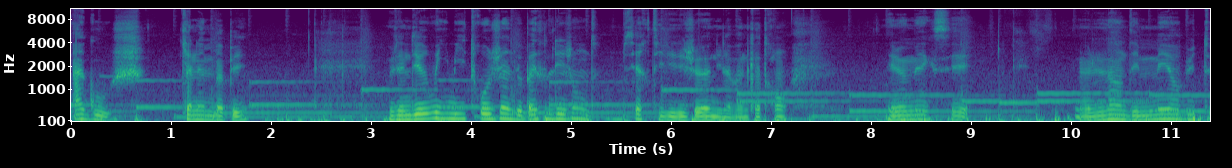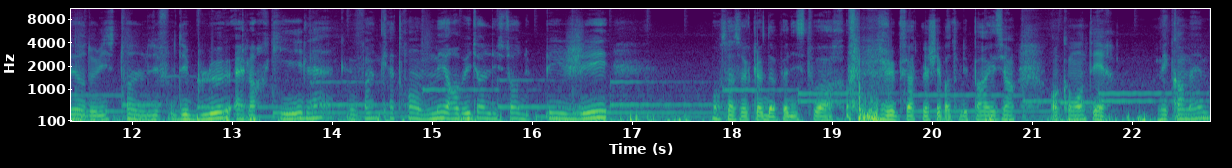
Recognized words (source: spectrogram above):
à gauche Kylian Mbappé. Vous allez me dire, oui, mais il est trop jeune, il ne pas être une légende. Certes, il est jeune, il a 24 ans. Et le mec, c'est l'un des meilleurs buteurs de l'histoire des Bleus, alors qu'il a que 24 ans, meilleur buteur de l'histoire du PSG. Bon, ça, ce club n'a pas d'histoire. je vais me faire clasher par tous les Parisiens en commentaire. Mais quand même.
